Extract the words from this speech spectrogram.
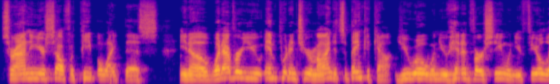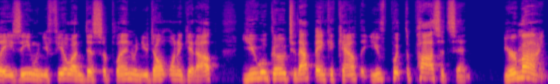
surrounding yourself with people like this, you know, whatever you input into your mind, it's a bank account. You will, when you hit adversity, when you feel lazy, when you feel undisciplined, when you don't want to get up, you will go to that bank account that you've put deposits in, your mind,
